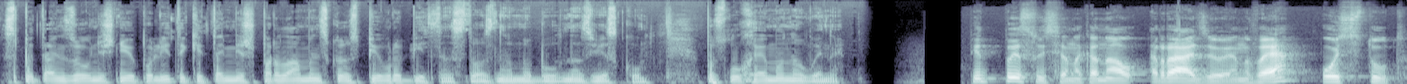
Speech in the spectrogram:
з питань зовнішньої політики та міжпарламентського співробітництва. З нами був на зв'язку. Послухаємо новини. Підписуйся на канал Радіо НВ ось тут.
